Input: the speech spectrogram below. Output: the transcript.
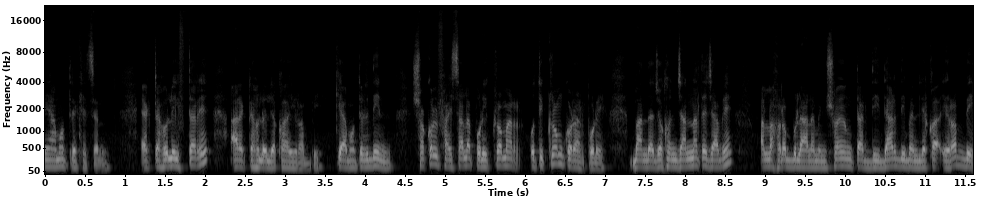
নিয়ামত রেখেছেন। একটা হলো ইফতারে আর একটা হলো লেকাই রব্বি। কেয়ামতের দিন সকল ফাইসালা পরিক্রমার অতিক্রম করার পরে বান্দা যখন জান্নাতে যাবে, আল্লাহ রব্বুল্লাহ আলমিন স্বয়ং তার দিদার দিবেন লেকা রব্বি।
